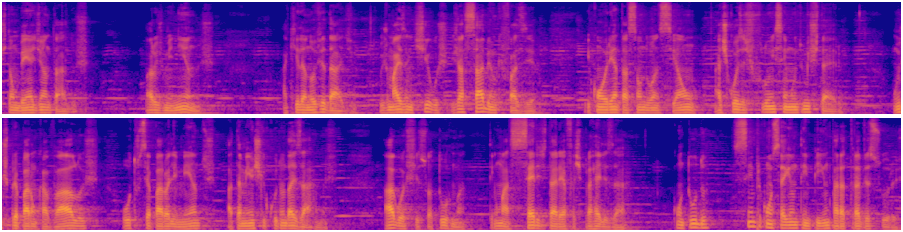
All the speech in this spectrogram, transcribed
estão bem adiantados. Para os meninos, aquilo é novidade. Os mais antigos já sabem o que fazer, e com a orientação do ancião, as coisas fluem sem muito mistério. Uns preparam cavalos, outros separam alimentos, há também os que cuidam das armas. Águas e sua turma têm uma série de tarefas para realizar. Contudo, sempre conseguem um tempinho para travessuras.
